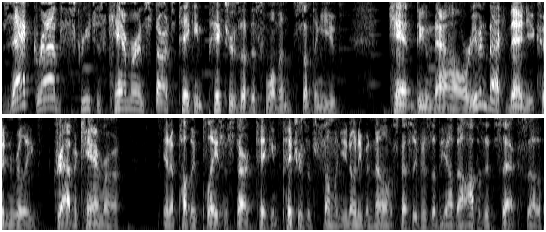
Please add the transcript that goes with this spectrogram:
Zach grabs Screech's camera and starts taking pictures of this woman, something you can't do now, or even back then you couldn't really grab a camera in a public place and start taking pictures of someone you don't even know, especially if it's of the other opposite sex. So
